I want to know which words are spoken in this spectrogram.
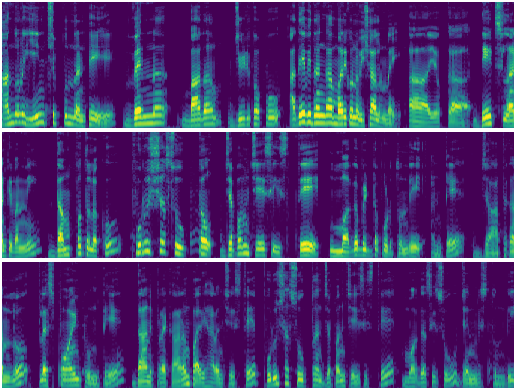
అందులో ఏం చెప్పుందంటే వెన్న బాదాం జీడిపప్పు అదే విధంగా మరికొన్ని విషయాలున్నాయి. ఆ యొక్క డేట్స్ లాంటివన్నీ దంపతులకు పురుష సూక్తం జపం చేసి ఇస్తే మగబిడ్డ పుడుతుంది. అంటే జాతకంలో ప్లస్ పాయింట్ ఉంటే దాని ప్రకారం పరిహారం చేస్తే పురుష సూక్తం జపం చేసిస్తే మగ శిశువు జన్మిస్తుంది.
